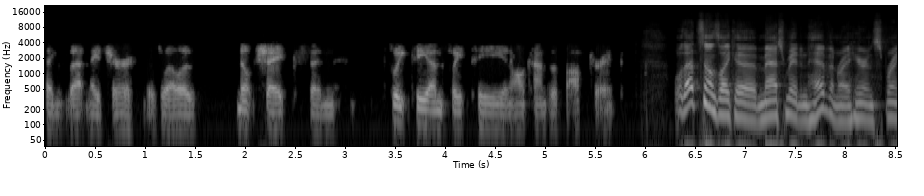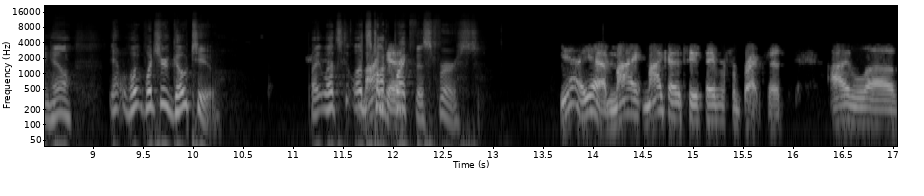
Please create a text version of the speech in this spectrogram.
things of that nature as well as milkshakes and sweet tea unsweet tea and all kinds of soft drinks Well, that sounds like a match made in heaven right here in Spring Hill. Yeah, what, what's your go-to? Like, let's let's My talk go- breakfast first. Yeah, yeah. My my go-to favorite for breakfast. I love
